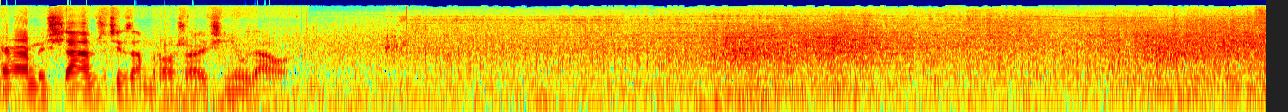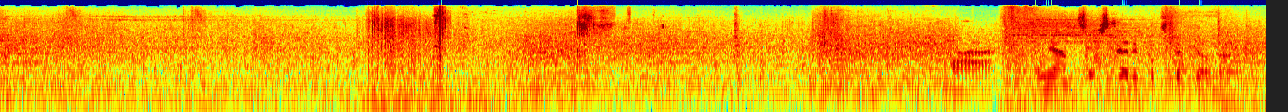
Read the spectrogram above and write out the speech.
Ja myślałem, że cię zamrożę, ale się nie udało. Miałem C4 podczepione.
